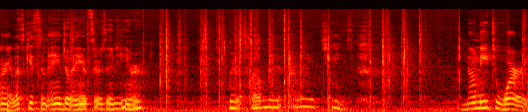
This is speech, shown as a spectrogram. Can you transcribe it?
All right, let's get some angel answers in here. We're at 12 minutes already. Jeez. No need to worry.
